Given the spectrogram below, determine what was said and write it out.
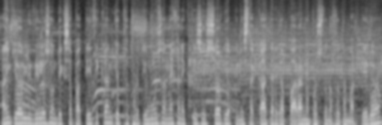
αν και όλοι δήλωσαν ότι εξαπατήθηκαν και ότι θα προτιμούσαν να είχαν εκτίσει ισόβια ποινή στα κάτεργα παρά να υποστούν αυτό το μαρτύριο.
